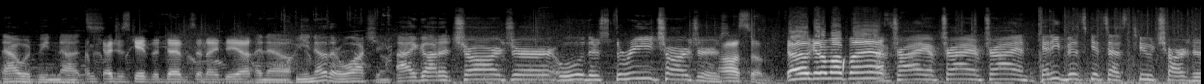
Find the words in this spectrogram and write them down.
That would be nuts. I just gave the devs an idea. I know. You know they're watching. I got a charger. Ooh, there's three chargers. Awesome. Go get them off my I'm trying, I'm trying, I'm trying. Kenny Biscuits has two chargers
